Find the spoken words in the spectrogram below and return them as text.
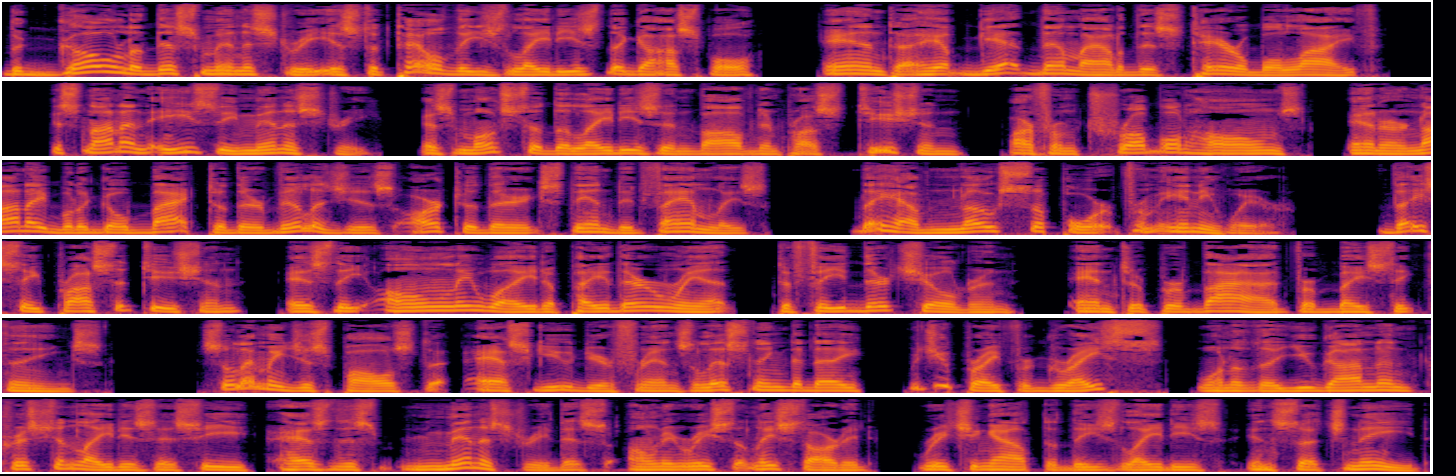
The goal of this ministry is to tell these ladies the gospel and to help get them out of this terrible life. It's not an easy ministry, as most of the ladies involved in prostitution are from troubled homes and are not able to go back to their villages or to their extended families. They have no support from anywhere. They see prostitution as the only way to pay their rent, to feed their children, and to provide for basic things. So let me just pause to ask you, dear friends listening today, would you pray for Grace, one of the Ugandan Christian ladies, as she has this ministry that's only recently started, reaching out to these ladies in such need?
